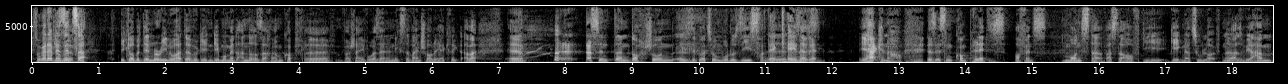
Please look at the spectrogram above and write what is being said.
Sogar der ich Besitzer. Glaube, ich glaube, Dan Marino hat da wirklich in dem Moment andere Sachen im Kopf. Äh, wahrscheinlich, wo er seine nächste Weinschorle herkriegt. Aber äh, das sind dann doch schon äh, Situationen, wo du siehst. Von der äh, Kellnerin. Ist, ja, genau. Das ist ein komplettes Offense-Monster, was da auf die Gegner zuläuft. Ne? Also wir haben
